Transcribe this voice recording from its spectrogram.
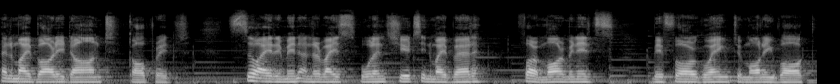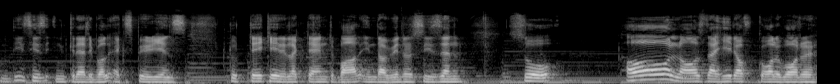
and my body don't cooperate. So I remain under my swollen sheets in my bed for more minutes before going to morning walk. This is incredible experience to take a reluctant bath in the winter season. So all knows the heat of cold water.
